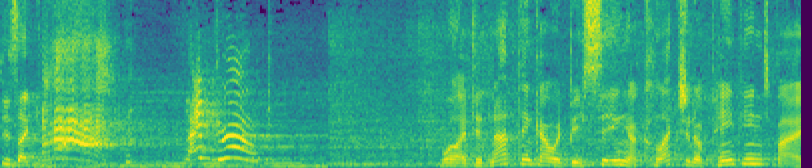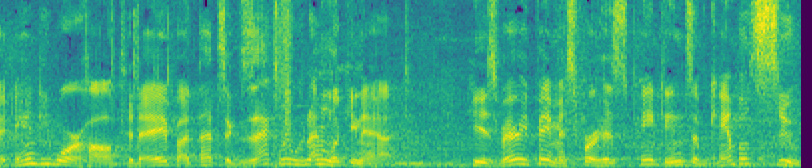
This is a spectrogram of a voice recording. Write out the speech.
She's like, ah, I'm drunk. Well, I did not think I would be seeing a collection of paintings by Andy Warhol today, but that's exactly what I'm looking at. He is very famous for his paintings of Campbell's soup.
